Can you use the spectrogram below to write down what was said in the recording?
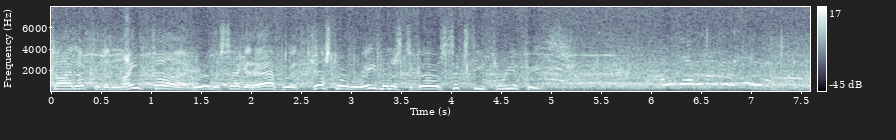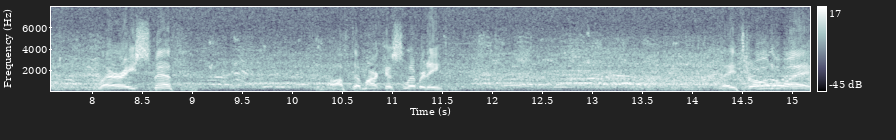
Tied up for the ninth time here in the second half with just over eight minutes to go, 63 apiece. Larry Smith off to Marcus Liberty. They throw it away.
